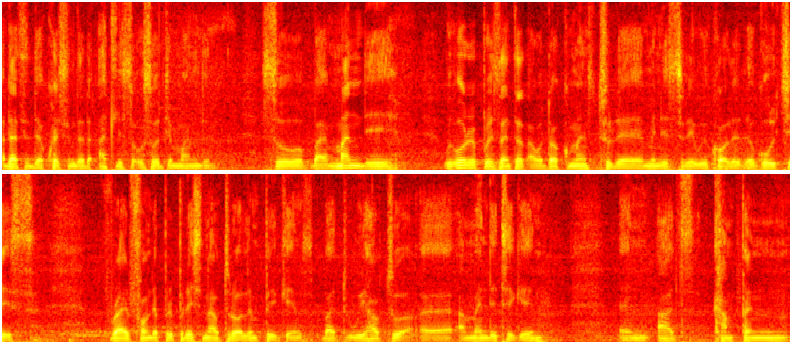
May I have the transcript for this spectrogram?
That is the question that the athletes are also demanding. So by Monday, we already presented our documents to the ministry. We call it the gold chase, right from the preparation up to the Olympic Games. But we have to uh, amend it again and add campaign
